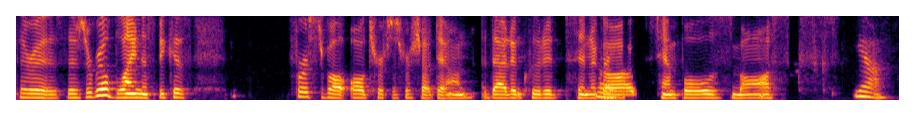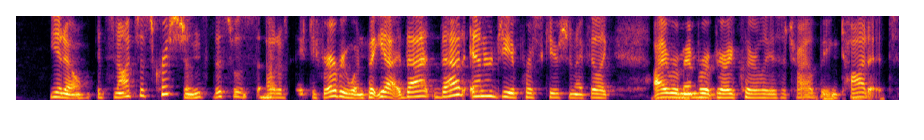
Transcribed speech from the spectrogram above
There is. There's a real blindness because first of all, all churches were shut down. That included synagogues, right. temples, mosques. Yeah. You know, it's not just Christians. This was mm-hmm. out of safety for everyone. But yeah, that that energy of persecution, I feel like I remember it very clearly as a child being taught it.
